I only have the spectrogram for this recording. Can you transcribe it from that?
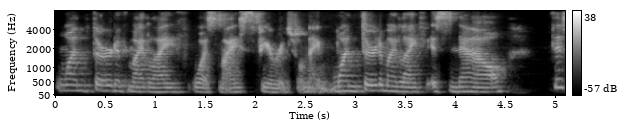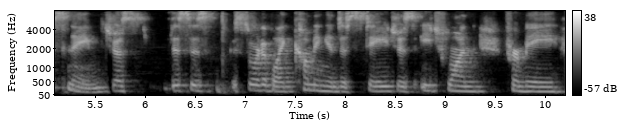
One third of my life was my spiritual name. One third of my life is now this name just this is sort of like coming into stages. Each one for me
